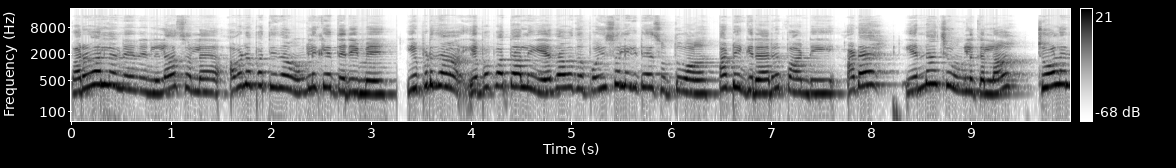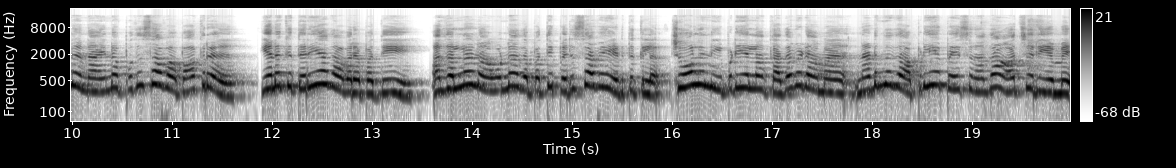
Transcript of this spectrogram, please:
பரவாயில்ல நிலா சொல்ல. அவனை பத்தி தான் உங்களுக்கே தெரியுமே. இப்படிதான் எப்ப பார்த்தாலும் ஏதாவது பொய் சொல்லிக்கிட்டே சுத்துவான் அப்படிங்கிறாரு பாண்டி. அட என்னாச்சு உங்களுக்கெல்லாம்? சோழனை நான் என்ன புதுசாவா பாக்குறேன். எனக்கு தெரியாது அவரை பத்தி. அதெல்லாம் நான் ஒன்னும் அதை பத்தி பெருசாவே எடுத்துக்கல. சோழன் இப்படியெல்லாம் கதை விடாம நடந்ததை அப்படியே பேசினாதான் ஆச்சரியமே.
